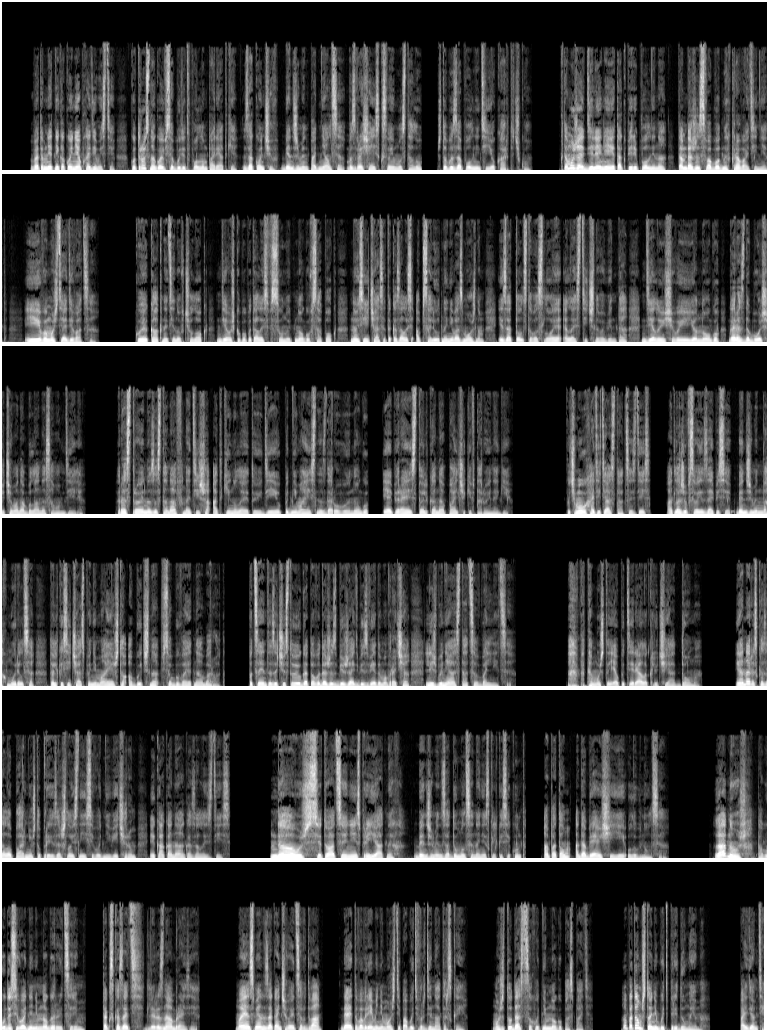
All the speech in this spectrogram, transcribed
В этом нет никакой необходимости. К утру с ногой все будет в полном порядке. Закончив, Бенджамин поднялся, возвращаясь к своему столу, чтобы заполнить ее карточку. К тому же отделение и так переполнено, там даже свободных кроватей нет, и вы можете одеваться. Кое-как натянув чулок, девушка попыталась всунуть ногу в сапог, но сейчас это казалось абсолютно невозможным из-за толстого слоя эластичного бинта, делающего ее ногу гораздо больше, чем она была на самом деле. Расстроенно застонав, Натиша откинула эту идею, поднимаясь на здоровую ногу и опираясь только на пальчики второй ноги. «Почему вы хотите остаться здесь?» Отложив свои записи, Бенджамин нахмурился, только сейчас понимая, что обычно все бывает наоборот. Пациенты зачастую готовы даже сбежать без ведома врача, лишь бы не остаться в больнице. «Потому что я потеряла ключи от дома». И она рассказала парню, что произошло с ней сегодня вечером и как она оказалась здесь. «Да уж, ситуация не из приятных», — Бенджамин задумался на несколько секунд, а потом одобряющий ей улыбнулся. «Ладно уж, побуду сегодня немного рыцарем, так сказать, для разнообразия. Моя смена заканчивается в два, до этого времени можете побыть в ординаторской. Может, удастся хоть немного поспать. А потом что-нибудь придумаем. Пойдемте.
